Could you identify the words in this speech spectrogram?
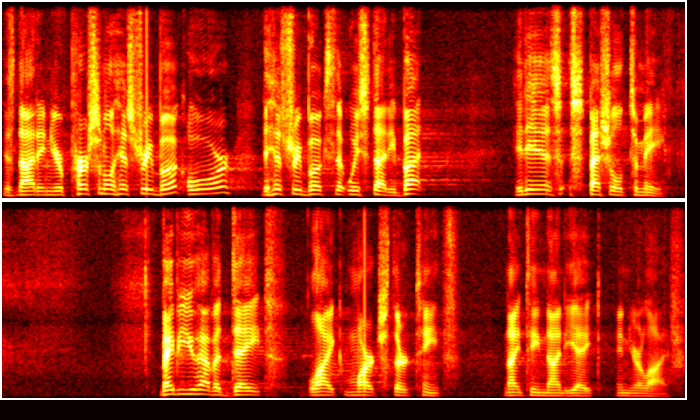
is not in your personal history book or the history books that we study, but it is special to me. Maybe you have a date like March 13th, 1998 in your life.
